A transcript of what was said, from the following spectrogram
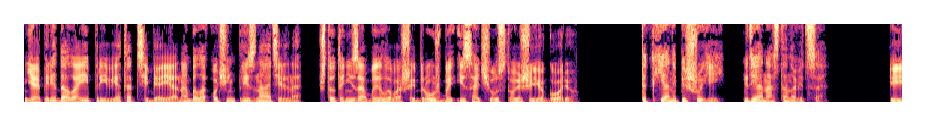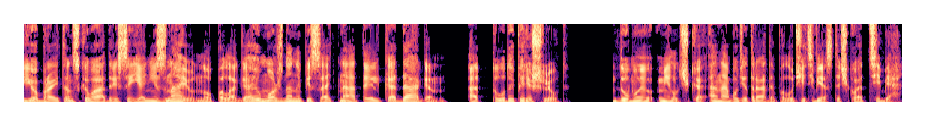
Я передала ей привет от тебя, и она была очень признательна, что ты не забыла вашей дружбы и сочувствуешь ее горю. Так я напишу ей, где она остановится. Ее брайтонского адреса я не знаю, но, полагаю, можно написать на отель «Кадаган». Оттуда перешлют. Думаю, милочка, она будет рада получить весточку от тебя».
